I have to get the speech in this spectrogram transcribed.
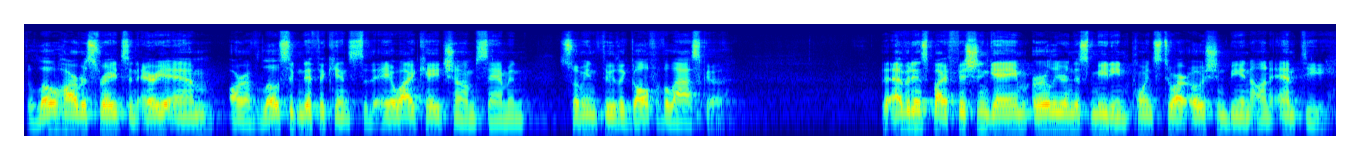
The low harvest rates in Area M are of low significance to the AYK chum salmon swimming through the Gulf of Alaska. The evidence by Fish and Game earlier in this meeting points to our ocean being on empty,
